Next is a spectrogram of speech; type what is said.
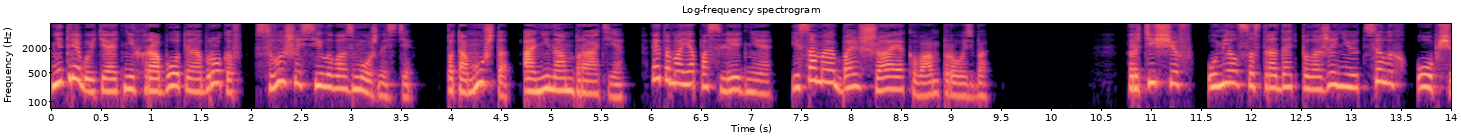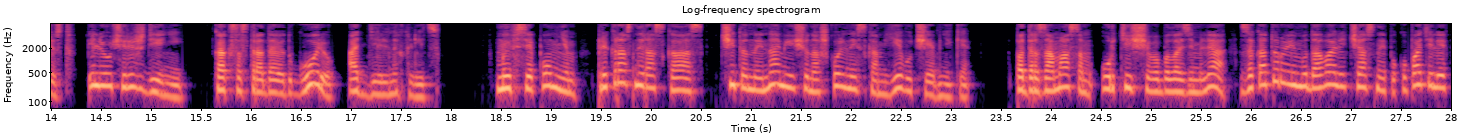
не требуйте от них работы оброков свыше силы возможности, потому что они нам братья. Это моя последняя и самая большая к вам просьба. Ртищев умел сострадать положению целых обществ или учреждений, как сострадают горю отдельных лиц. Мы все помним прекрасный рассказ, читанный нами еще на школьной скамье в учебнике. Под Арзамасом у Ртищева была земля, за которую ему давали частные покупатели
